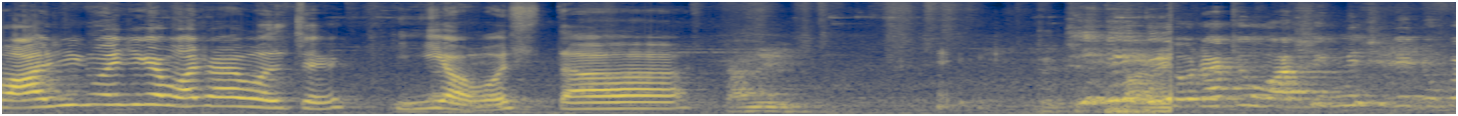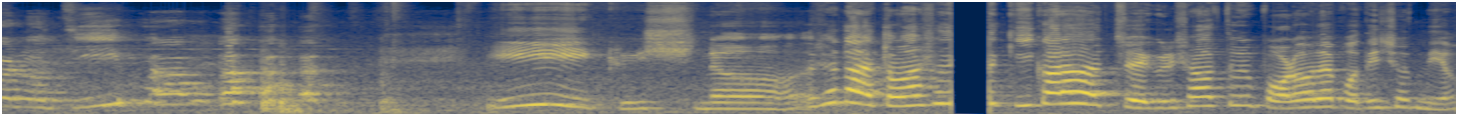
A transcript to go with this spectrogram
ওয়াশিং মেশিনে বসাবে বলছে। কি অবস্থা? ওনাকে ওয়াশিং মেশিনে ঢুকানো। জি ই কৃষ্ণ। আচ্ছা, শোনা তোমার সাথে কি করা হচ্ছে? এগুলি সব তুমি বড় হলে প্রতিশোধ নিও।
